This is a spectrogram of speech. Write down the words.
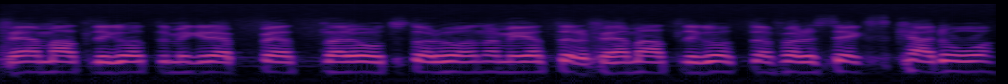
Fem Atlegutten med greppet när det återstår 100 meter. Fem Atlegutten före 6 Caro.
